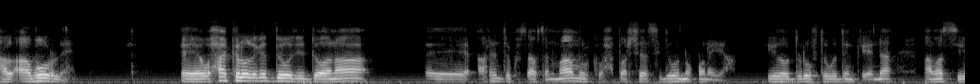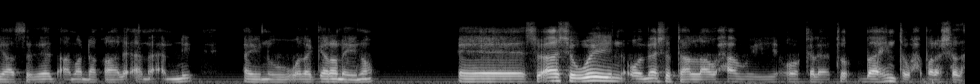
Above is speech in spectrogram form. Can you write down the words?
hal abuur leh? Waxaa kaloo laga doodi doonaa arrinta ku saabsan maamulka waxbarashada siduu noqonaya iyadoo duruufta waddankeena ama siyaasadeed ama dhaqaale ama amni aynu wada garanayno su'aasha weyn oo meesha taallaa waxaa weeye oo kaleeto baahinta waxbarashada.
